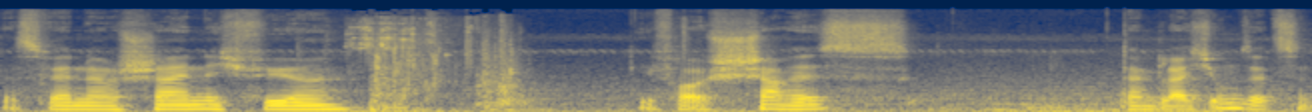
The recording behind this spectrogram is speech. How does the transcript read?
Das werden wir wahrscheinlich für die Frau Chavez dann gleich umsetzen.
